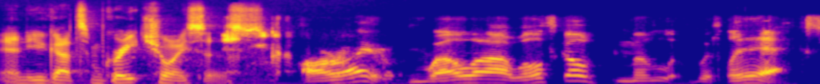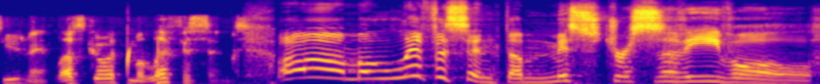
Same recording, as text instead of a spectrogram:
and you got some great choices. All right. Well, uh, well, let's go. Mal- excuse me. Let's go with Maleficent. Oh, Maleficent, the Mistress of Evil.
